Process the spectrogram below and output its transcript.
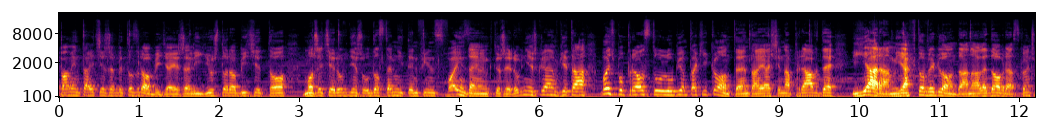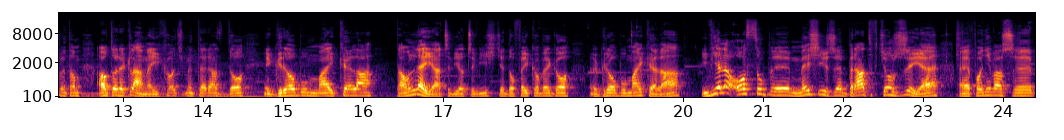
Pamiętajcie, żeby to zrobić, a jeżeli już to robicie, to możecie również udostępnić ten film swoim znajomym, którzy również grają w GTA, bądź po prostu lubią taki content, a ja się naprawdę jaram, jak to wygląda. No ale dobra, skończmy tą autoreklamę i chodźmy teraz do grobu Michaela Townleya, czyli oczywiście do fejkowego grobu Michaela. I wiele osób y, myśli, że brat wciąż żyje, e, ponieważ y,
